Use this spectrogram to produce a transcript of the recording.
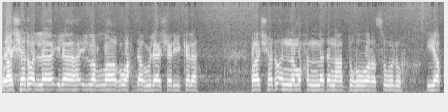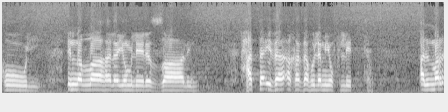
وأشهد أن لا إله إلا الله وحده لا شريك له. وأشهد أن محمدا عبده ورسوله يقول إن الله لا يملي للظالم حتى إذا أخذه لم يفلت. المرء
